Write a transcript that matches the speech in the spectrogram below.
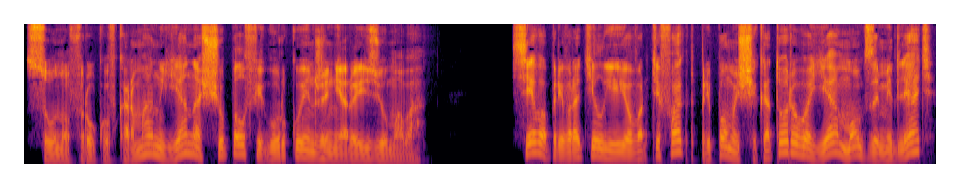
Сунув руку в карман, я нащупал фигурку инженера Изюмова. Сева превратил ее в артефакт, при помощи которого я мог замедлять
